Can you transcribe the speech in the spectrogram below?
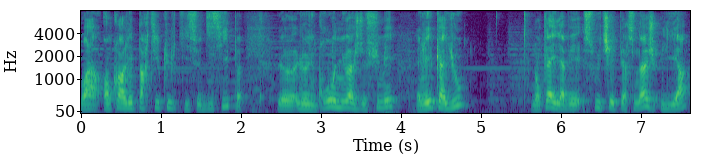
Voilà, encore les particules qui se dissipent, le, gros nuage de fumée, les cailloux. Donc là, il avait switché le personnage, l'IA.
